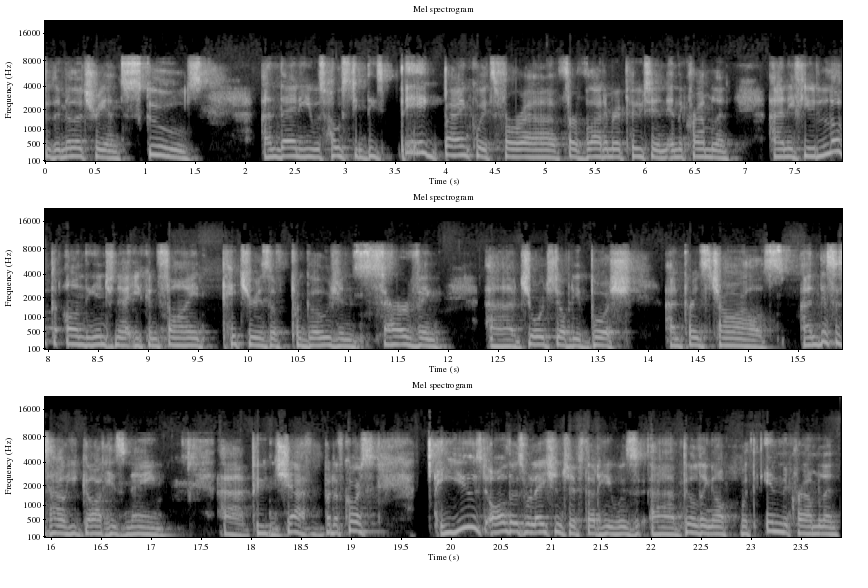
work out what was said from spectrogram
to the military and schools. And then he was hosting these big banquets for uh, for Vladimir Putin in the Kremlin. And if you look on the internet, you can find pictures of Prigozhin serving uh, George W. Bush and Prince Charles. And this is how he got his name, uh, Putin Chef. But of course, he used all those relationships that he was uh, building up within the Kremlin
